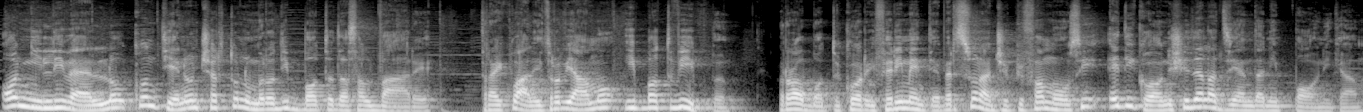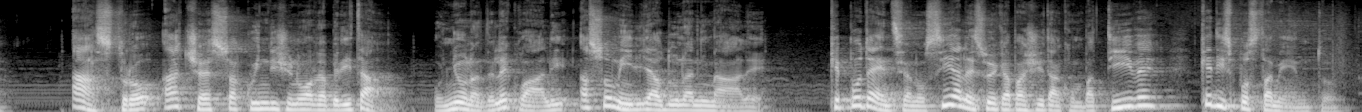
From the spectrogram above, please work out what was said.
ogni livello contiene un certo numero di bot da salvare, tra i quali troviamo i bot VIP, robot con riferimenti ai personaggi più famosi ed iconici dell'azienda nipponica. Astro ha accesso a 15 nuove abilità, ognuna delle quali assomiglia ad un animale, che potenziano sia le sue capacità combattive che di spostamento.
